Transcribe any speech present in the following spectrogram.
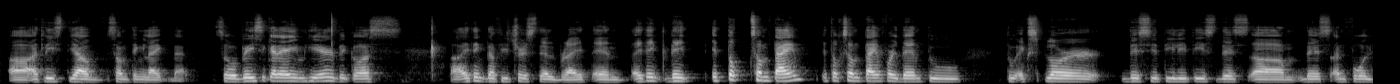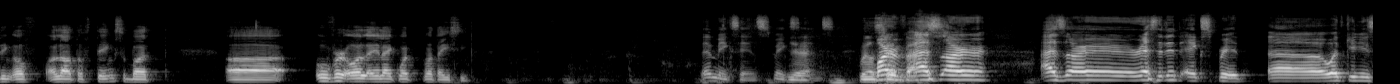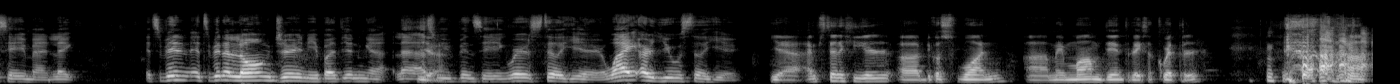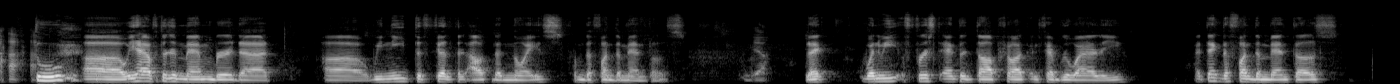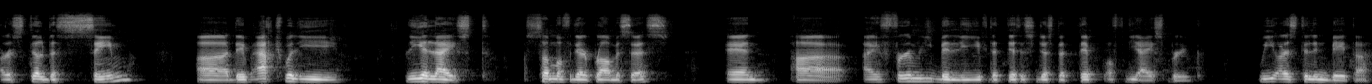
uh, at least you have something like that. So basically, I'm here because uh, I think the future is still bright, and I think they it took some time. It took some time for them to to explore these utilities, this um this unfolding of a lot of things. But uh, overall, I like what what I see. That makes sense. Makes Yeah. sense. Well Marv, said, Bax. as our as our resident expert, uh, what can you say, man? Like, it's been it's been a long journey, but yun nga, la- as Yeah. we've been saying, we're still here. Why are you still here? Yeah, I'm still here uh, because one, uh, my mom didn't raise a quitter. Two, uh, we have to remember that uh, we need to filter out the noise from the fundamentals. Yeah. Like when we first entered Top Shot in February, I think the fundamentals are still the same. Uh, they've actually realized some of their promises, and uh, I firmly believe that this is just the tip of the iceberg. We are still in beta.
